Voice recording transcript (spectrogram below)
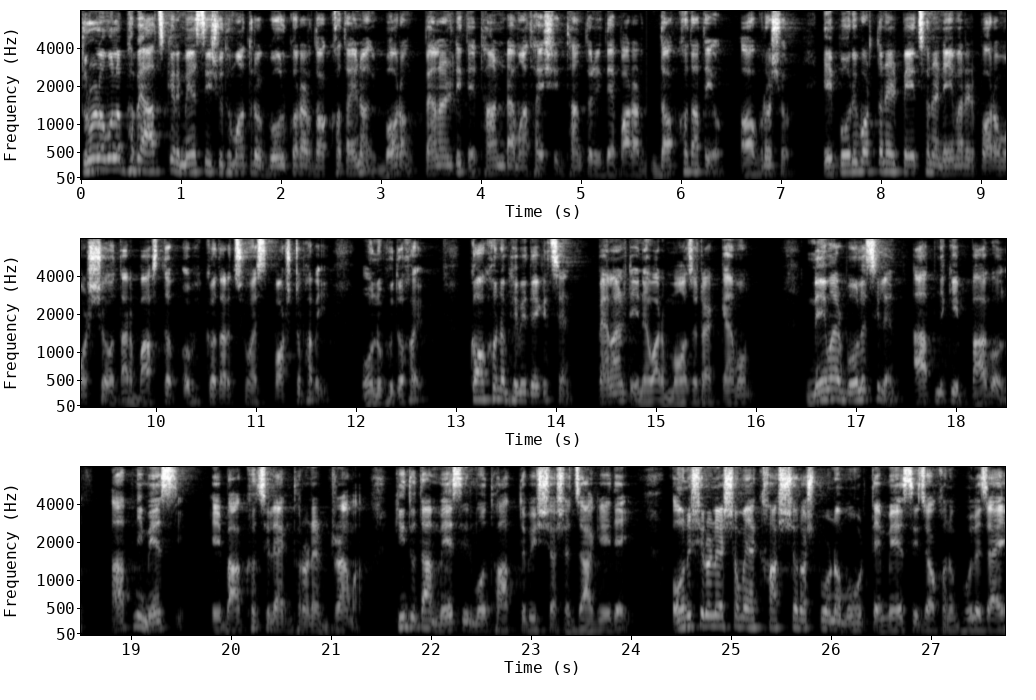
তুলনামূলকভাবে আজকের মেসি শুধুমাত্র গোল করার দক্ষতাই নয়, বরং পেনাল্টিতে ঠান্ডা মাথায় সিদ্ধান্ত নিতে পারার দক্ষতাতেও অগ্রসর। এই পরিবর্তনের পেছনে নেইমারের পরামর্শ ও তার বাস্তব অভিজ্ঞতার ছোঁয়া স্পষ্টভাবেই অনুভূত হয়। কখনো ভেবে দেখেছেন পেনাল্টি নেওয়ার মজাটা কেমন? নেইমার বলেছিলেন, আপনি কি পাগল? আপনি মেসি। এই বাক্য ছিল এক ধরনের ড্রামা, কিন্তু তা মেসির মধ্যে আত্মবিশ্বাসে জাগিয়ে দেয়। অনুশীলনের সময় এক হাস্যরসপূর্ণ মুহূর্তে মেসি যখন ভুলে যায়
